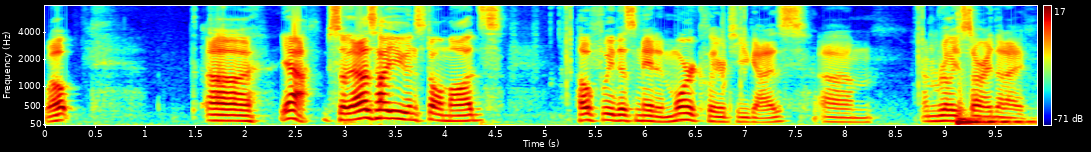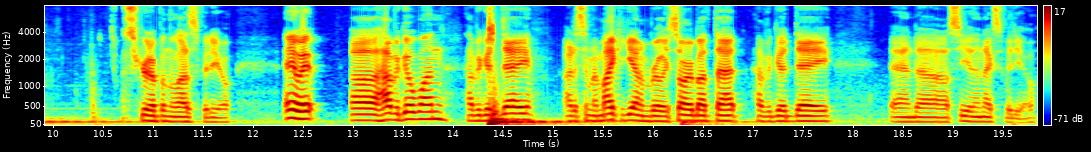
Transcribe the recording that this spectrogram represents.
Well, uh, yeah, so that is how you install mods. Hopefully this made it more clear to you guys. Um, I'm really sorry that I screwed up in the last video. Anyway, uh, have a good one. Have a good day. I just hit my mic again. I'm really sorry about that. Have a good day. And uh, see you in the next video.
